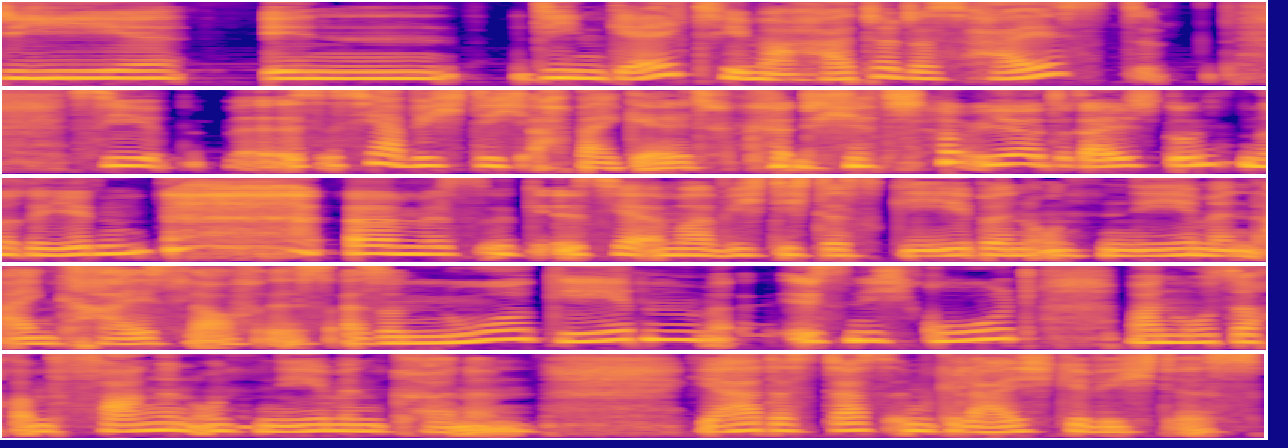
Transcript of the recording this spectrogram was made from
die in die ein Geldthema hatte. Das heißt, sie, es ist ja wichtig, ach, bei Geld könnte ich jetzt schon wieder drei Stunden reden. Ähm, es ist ja immer wichtig, dass Geben und Nehmen ein Kreislauf ist. Also nur geben ist nicht gut. Man muss auch empfangen und nehmen können. Ja, dass das im Gleichgewicht ist.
